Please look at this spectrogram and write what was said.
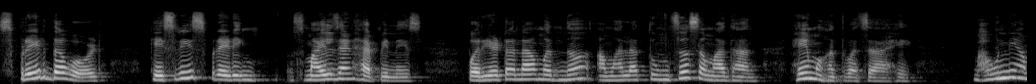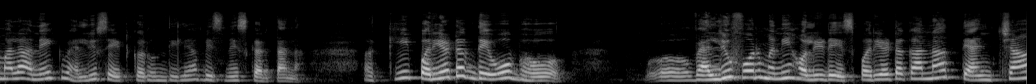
spread the word Kesari spreading smiles and happiness पर्यटनामधनं आम्हाला तुमचं समाधान हे महत्त्वाचं आहे. भाऊंनी आम्हाला अनेक व्हॅल्यू सेट करून दिल्या बिझनेस करताना. की पर्यटक देवो भव. व्हॅल्यू फॉर मनी हॉलिडेज पर्यटकांना त्यांच्या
